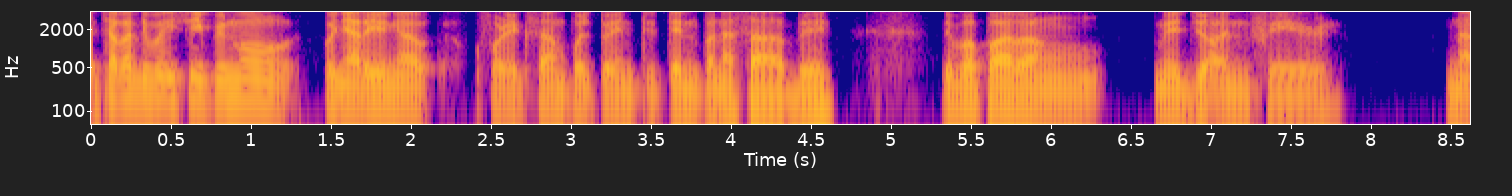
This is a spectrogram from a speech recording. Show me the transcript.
At saka 'di ba isipin mo, kunyari yun nga, for example, 2010 pa nasabi. 'Di ba parang medyo unfair na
